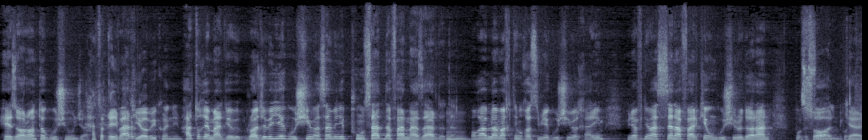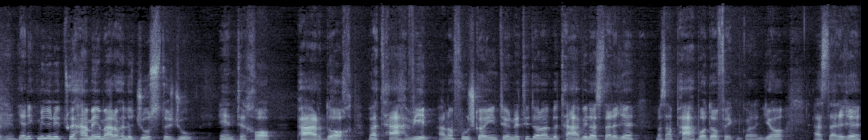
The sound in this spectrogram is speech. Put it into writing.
هزاران تا گوشی اونجا. حتی قیمت یابی کنیم. حتی قیمت یابی. راجع به یه گوشی مثلا ببینید 500 نفر نظر دادن. ما قبلا وقتی می‌خواستیم یه گوشی بخریم می‌رفتیم از سه نفر که اون گوشی رو دارن سوال می‌کردیم. یعنی می‌دونید توی همه مراحل جستجو انتخاب پرداخت و تحویل. الان فروشگاه اینترنتی دارن به تحویل از طریق مثلا پهبادا فکر می‌کنن یا از طریق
